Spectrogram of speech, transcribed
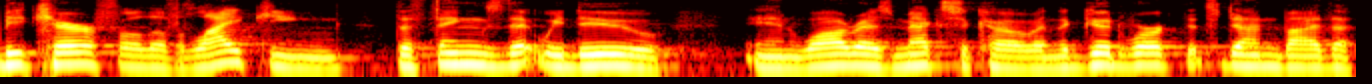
Be careful of liking the things that we do in Juarez, Mexico, and the good work that's done by the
